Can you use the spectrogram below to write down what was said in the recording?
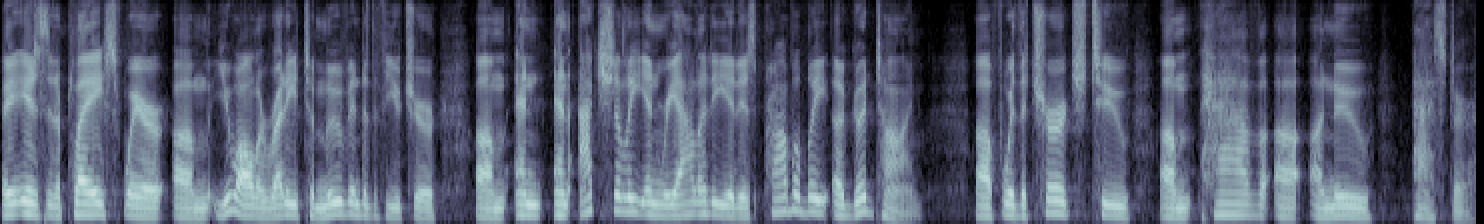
It is a place where um, you all are ready to move into the future um, and, and actually, in reality, it is probably a good time uh, for the church to um, have a, a, new pastor,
